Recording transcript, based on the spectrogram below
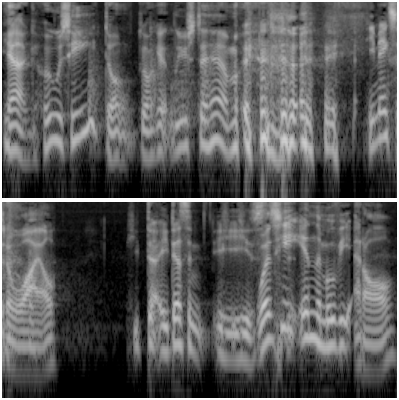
Yeah, who was he? Don't don't get loose to him. he makes it a while. He, do- he doesn't. He's Was he in the movie at all?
